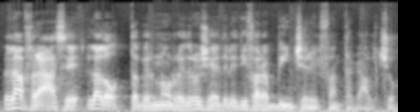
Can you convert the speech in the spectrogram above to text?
la frase la lotta per non retrocedere ti farà vincere il fantacalcio.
